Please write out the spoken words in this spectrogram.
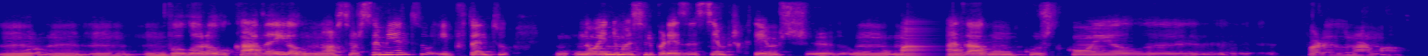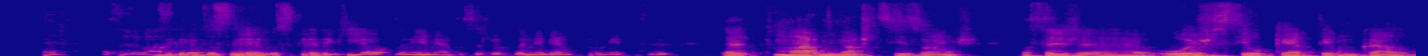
um, um, um, valor alocado a ele no nosso orçamento e, portanto, não é nenhuma surpresa sempre que temos eh, um, mais algum custo com ele eh, fora do normal. Ou seja, basicamente o segredo, o segredo aqui é o planeamento, ou seja, o planeamento permite uh, tomar melhores decisões, ou seja, hoje se eu quero ter um cão,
